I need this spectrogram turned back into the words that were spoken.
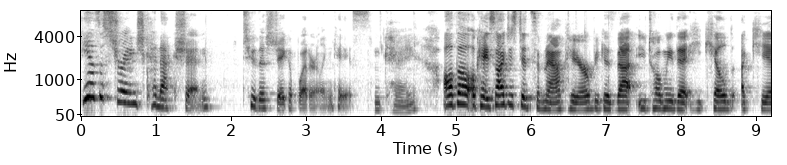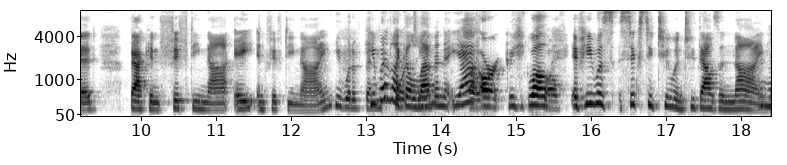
he has a strange connection to this Jacob Wetterling case. Okay. Although, okay, so I just did some math here because that you told me that he killed a kid back in 59, 8 and 59. He would have been He went like 14, 11, yeah, Oh, or well, 12. if he was 62 in 2009, he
